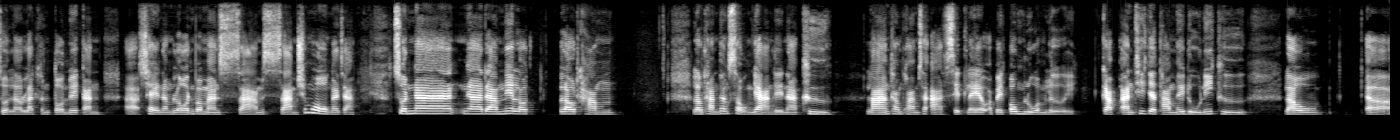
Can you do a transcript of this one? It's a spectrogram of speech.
ส่วนเรารัดขั้นตอนด้วยกันแช่น้ำร้อนประมาณ3 3ชั่วโมงอะจ้ะส่วนงางาดำเนี่ยเราเราทำเราทำทั้งสองอย่างเลยนะ คือ ล้างทำความสะอาดเสร็จแล้วเอาไปต้มรวมเลย กับอันที่จะทำให้ดูนี่คือ เราเออ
